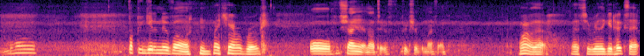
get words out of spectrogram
Well, fucking get a new phone. my camera broke. Oh, shine it and I'll take a picture of it with my phone. Wow, that that's a really good hook set.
